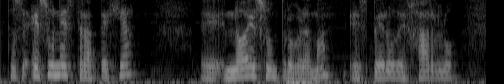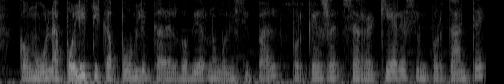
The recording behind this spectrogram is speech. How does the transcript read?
Entonces, es una estrategia eh, no es un programa, espero dejarlo como una política pública del gobierno municipal, porque se requiere, es importante,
